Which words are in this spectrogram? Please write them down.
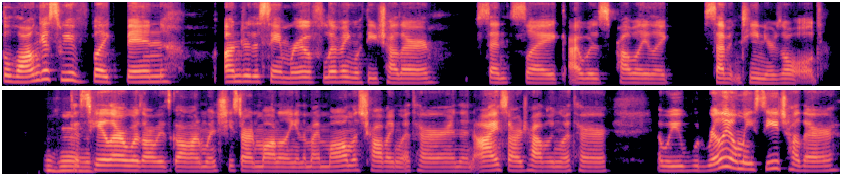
the longest we've like been under the same roof living with each other since like I was probably like 17 years old because mm-hmm. Taylor was always gone when she started modeling, and then my mom was traveling with her, and then I started traveling with her, and we would really only see each other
